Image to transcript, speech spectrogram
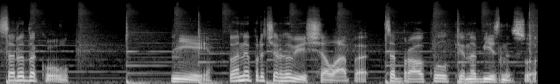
Серед акул. Ні, то не про чергові щелепи, це про акул кінобізнесу.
